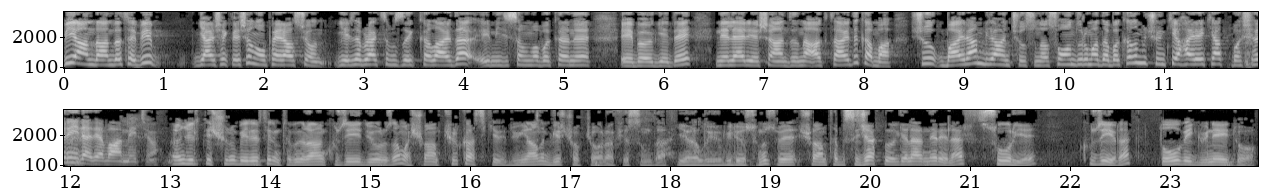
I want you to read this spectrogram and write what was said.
Bir yandan da tabii gerçekleşen operasyon. Geride bıraktığımız dakikalarda e, Milli Savunma Bakanı e, bölgede neler yaşandığını aktardık ama şu bayram bilançosuna son duruma da bakalım çünkü harekat başarıyla devam ediyor. Öncelikle şunu belirtelim. Tabii Irak'ın kuzeyi diyoruz ama şu an Türk askeri dünyanın birçok coğrafyasında yer alıyor biliyorsunuz. Ve şu an tabii sıcak bölgeler nereler? Suriye, Kuzey Irak, Doğu ve Güneydoğu.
